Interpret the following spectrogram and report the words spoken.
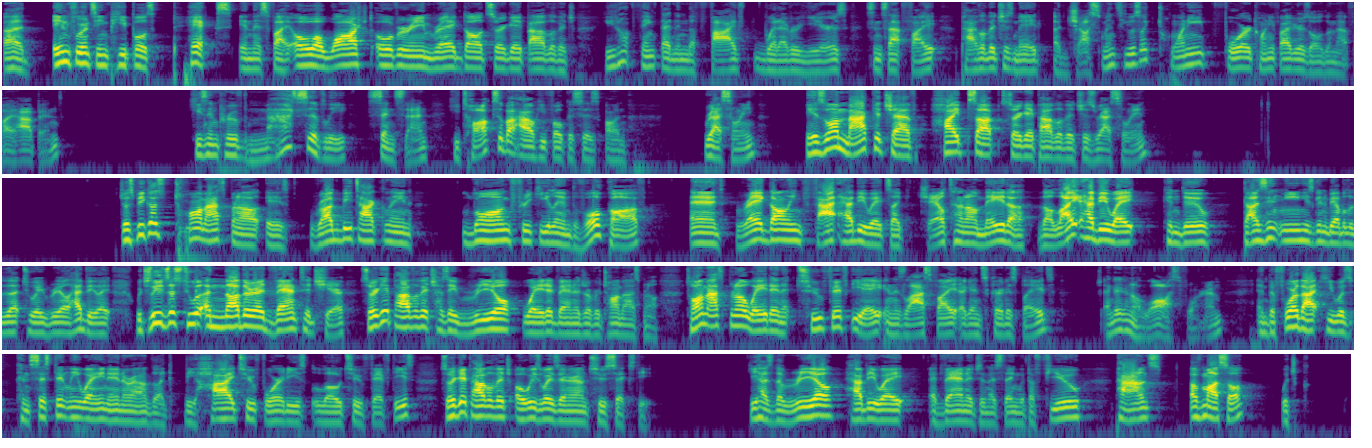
uh, influencing people's picks in this fight. Oh, a washed over Overeem ragdolled Sergei Pavlovich. You don't think that in the five whatever years since that fight, Pavlovich has made adjustments? He was like 24 25 years old when that fight happened. He's improved massively since then. He talks about how he focuses on wrestling. Islam Makhachev hypes up Sergei Pavlovich's wrestling. Just because Tom Aspinall is rugby tackling long, freaky limbed Volkov and ragdolling fat heavyweights like Jailton Almeida, the light heavyweight, can do, doesn't mean he's going to be able to do that to a real heavyweight, which leads us to another advantage here. Sergei Pavlovich has a real weight advantage over Tom Aspinall. Tom Aspinall weighed in at 258 in his last fight against Curtis Blaydes, which ended in a loss for him. And before that, he was consistently weighing in around like the high 240s, low 250s. Sergei Pavlovich always weighs in around 260. He has the real heavyweight advantage in this thing with a few pounds of muscle, which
